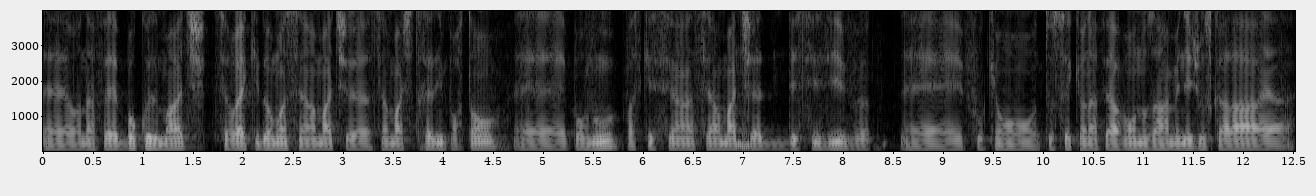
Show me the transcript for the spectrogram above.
on a fait beaucoup de matchs. C'est vrai que demain c'est un match, c'est un match très important et pour nous parce que c'est un, c'est un match décisif. Il faut qu'on tout ce qu'on a fait avant nous a ramené jusqu'à là,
